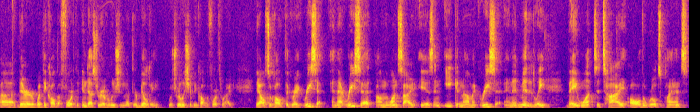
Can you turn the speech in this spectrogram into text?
uh, they're what they call the fourth industrial revolution that they're building, which really should be called the Fourth Reich. They also call it the Great Reset. And that reset, on the one side, is an economic reset. And admittedly, they want to tie all the world's planets,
